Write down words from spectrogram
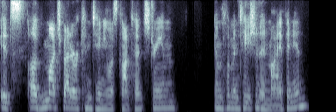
it's a much better continuous content stream implementation, in my opinion.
